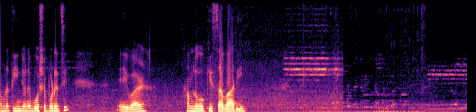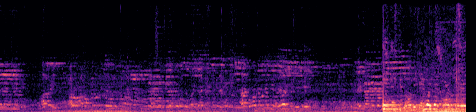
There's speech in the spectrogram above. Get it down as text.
আমরা তিনজনে বসে পড়েছি। এবার হাম কি সাবারি Mua.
